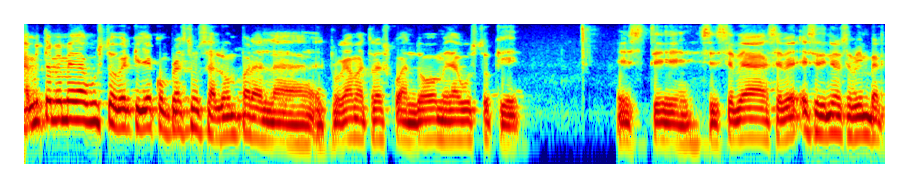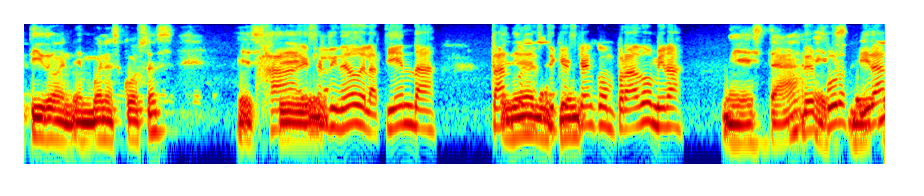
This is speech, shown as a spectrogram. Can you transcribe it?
A mí también me da gusto ver que ya compraste un salón para el programa atrás cuando me da gusto que este se, vea, se ve, ese dinero se ve invertido en, buenas cosas. Este, es el dinero de la tienda. Tantos stickers que han comprado, mira. Ahí está. De puro, mira,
